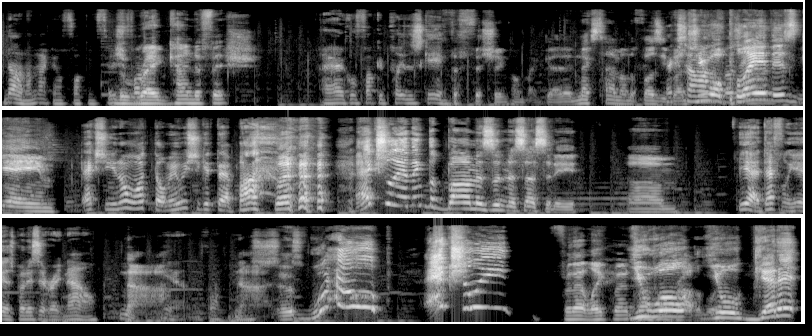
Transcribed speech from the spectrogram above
None. I'm not gonna fucking fish. the Fuck right you. kind of fish. I gotta go fucking play this game. The fishing. Oh my god. And next time on the Fuzzy Next Bunch, you will play Bunch. this game. Actually, you know what though? Maybe we should get that bomb. Actually, I think the bomb is a necessity. Um, yeah, it definitely is. But is it right now? nah. Yeah. fuck, Nah. Uh, well, actually, For that lake bed? you will Probably. you'll get it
